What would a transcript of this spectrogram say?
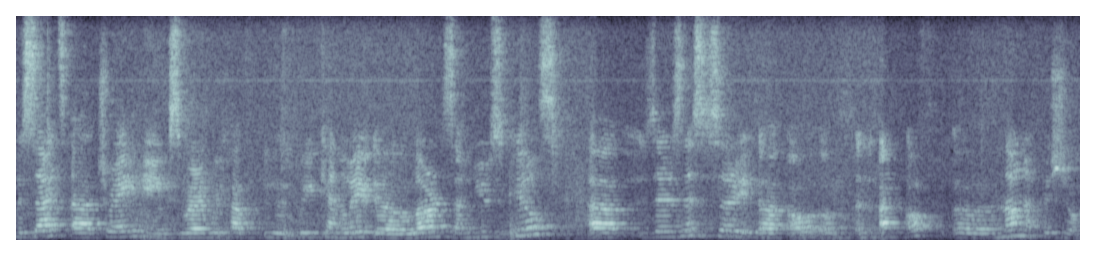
besides uh, trainings where we have uh, we can uh, learn some new skills, uh, there is necessary non-official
